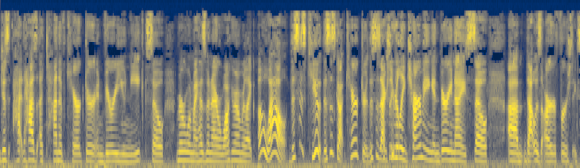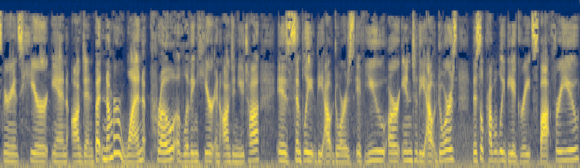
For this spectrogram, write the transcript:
just ha has a ton of character and very unique. So I remember when my husband and I were walking around, we are like, oh, wow, this is cute. This has got character. This is actually really charming and very nice. So um, that was our first experience here in Ogden. But number one pro of living here in Ogden, Utah is simply the outdoors. If you are into the outdoors, this will probably be a great spot for you.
